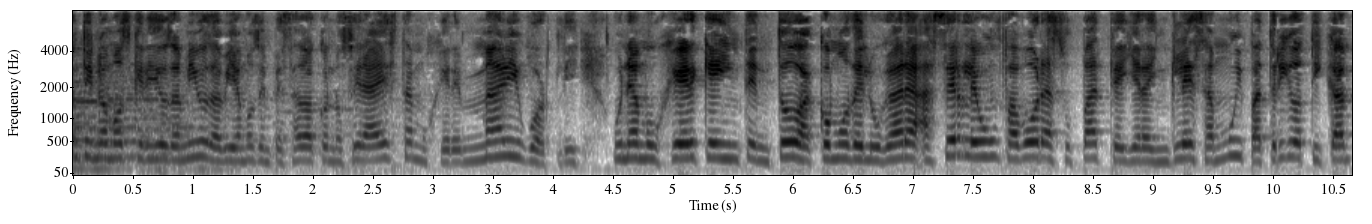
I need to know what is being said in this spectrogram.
Continuamos, queridos amigos. Habíamos empezado a conocer a esta mujer, Mary Wortley, una mujer que intentó, a como de lugar, a hacerle un favor a su patria y era inglesa, muy patriótica,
